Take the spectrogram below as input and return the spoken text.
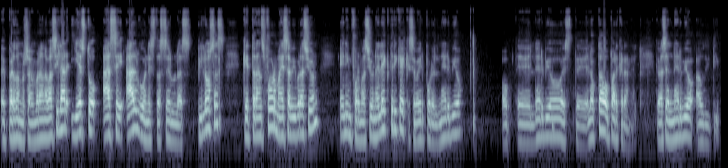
eh, perdón, nuestra membrana basilar y esto hace algo en estas células pilosas que transforma esa vibración en información eléctrica que se va a ir por el nervio el nervio, este, el octavo par craneal, que va a ser el nervio auditivo.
